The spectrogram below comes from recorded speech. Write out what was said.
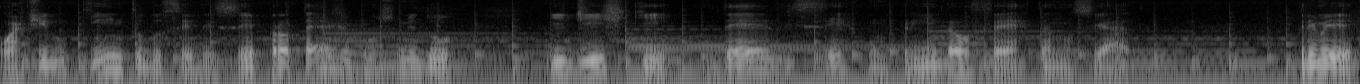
o artigo 5 do CDC protege o consumidor e diz que deve ser cumprida a oferta anunciada. Primeiro,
